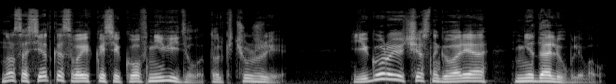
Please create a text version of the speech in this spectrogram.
но соседка своих косяков не видела, только чужие. Егор ее, честно говоря, недолюбливал.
